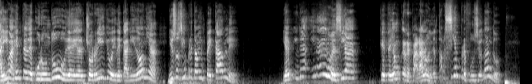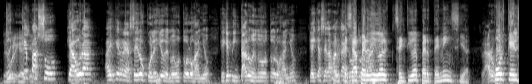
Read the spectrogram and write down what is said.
Ahí iba gente de Curundú, de El Chorrillo y de Caledonia. Y eso siempre estaba impecable. Y, y na- y nadie nos decía que teníamos que repararlo. Estaba siempre funcionando. Entonces, ¿qué pasó? Que ahora hay que rehacer los colegios de nuevo todos los años, que hay que pintarlos de nuevo todos los años, que hay que hacer las bancas Porque de se nuevo ha todos los perdido años. el sentido de pertenencia. Claro. Porque el,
